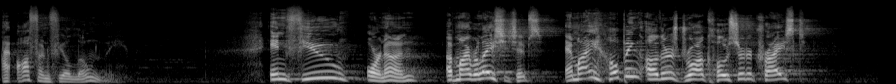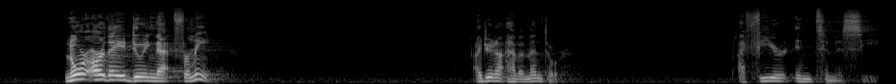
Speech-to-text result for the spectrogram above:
I often feel lonely. In few or none of my relationships, am I helping others draw closer to Christ? Nor are they doing that for me. I do not have a mentor. I fear intimacy.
